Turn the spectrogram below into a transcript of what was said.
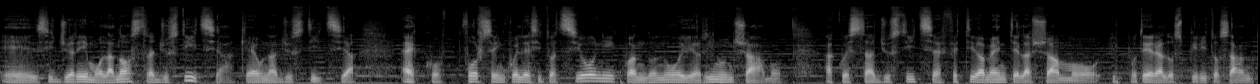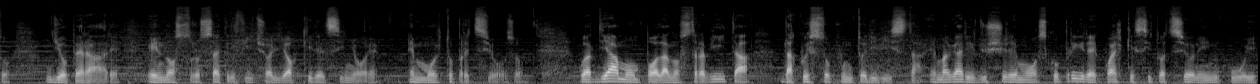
esigeremo la nostra giustizia, che è una giustizia Ecco, forse in quelle situazioni quando noi rinunciamo a questa giustizia effettivamente lasciamo il potere allo Spirito Santo di operare e il nostro sacrificio agli occhi del Signore è molto prezioso. Guardiamo un po' la nostra vita da questo punto di vista e magari riusciremo a scoprire qualche situazione in cui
